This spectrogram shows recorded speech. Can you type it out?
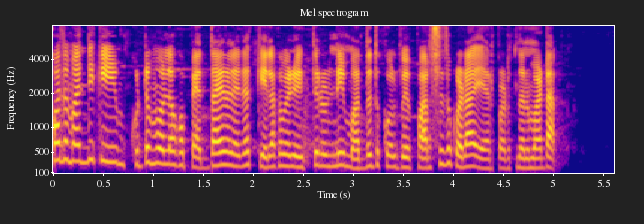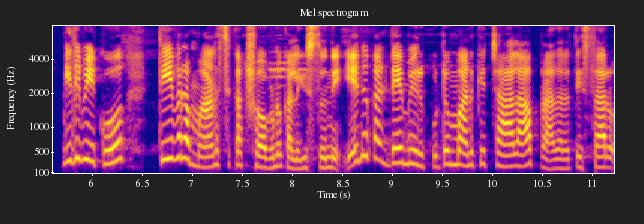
కొంతమందికి కుటుంబంలో ఒక పెద్ద లేదా కీలకమైన వ్యక్తి నుండి మద్దతు కోల్పోయే పరిస్థితి కూడా ఏర్పడుతుందన్నమాట. ఇది మీకు తీవ్ర మానసిక క్షోభను కలిగిస్తుంది. ఎందుకంటే మీరు కుటుంబానికి చాలా ప్రాధాన్యత ఇస్తారు.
